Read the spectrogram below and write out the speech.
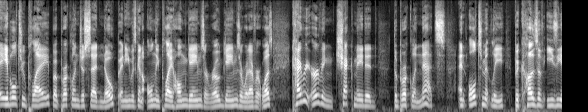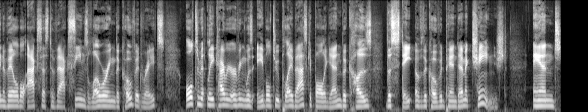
able to play, but Brooklyn just said nope, and he was going to only play home games or road games or whatever it was. Kyrie Irving checkmated the Brooklyn Nets, and ultimately, because of easy and available access to vaccines lowering the COVID rates, ultimately Kyrie Irving was able to play basketball again because the state of the COVID pandemic changed. And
